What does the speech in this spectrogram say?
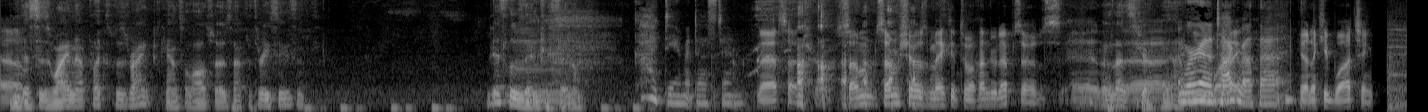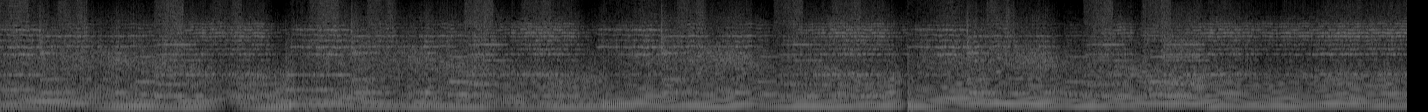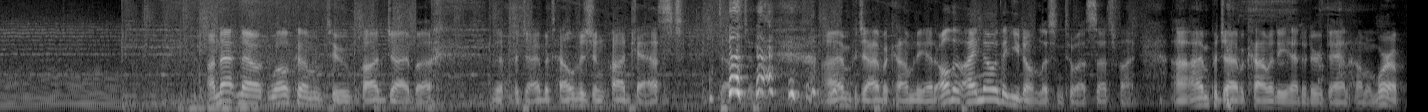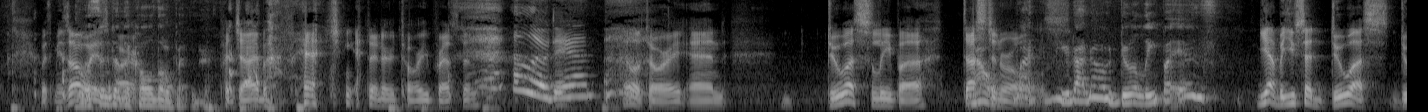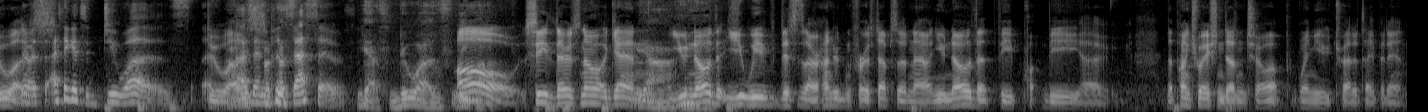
Um, this is why Netflix was right to cancel all shows after three seasons. You just lose interest in them. God damn it, Dustin. That's not true. Some some shows make it to 100 episodes, and Oh, that's true, uh, yeah. And we're going to talk about that. You want to keep watching. On that note, welcome to Podjiba, the Pajiba Television Podcast. Dustin. I'm Pajiba Comedy Editor. Although I know that you don't listen to us, so that's fine. Uh, I'm Pajiba Comedy Editor Dan Hamamura. With me as always Listen to are the cold open. Pajiba Managing Editor Tori Preston. Hello, Dan. Hello, Tori. And Dua Sleepa, Dustin No, Rolls. what? Do you not know who Dua Lipa is? Yeah, but you said do us, do us. No, it's, I think it's duas. Duas? As in Because- possessive. Yes, Dua's Lipa. Oh, see, there's no again. Yeah, you yeah. know that you we this is our 101st episode now, and you know that the the uh, the punctuation doesn't show up when you try to type it in.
